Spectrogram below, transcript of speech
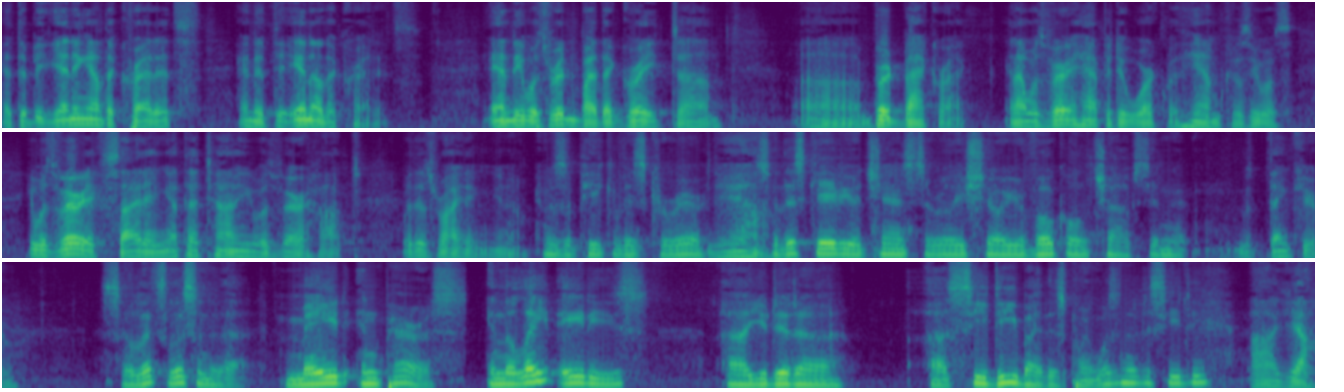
at the beginning of the credits and at the end of the credits. And it was written by the great uh, uh, Burt Bacharach. And I was very happy to work with him because he was, it was very exciting. At that time, he was very hot with his writing, you know. It was the peak of his career. Yeah. So this gave you a chance to really show your vocal chops, didn't it? Thank you. So let's listen to that. Made in Paris. In the late 80s, uh, you did a, a CD by this point, wasn't it a CD? Uh, yeah,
